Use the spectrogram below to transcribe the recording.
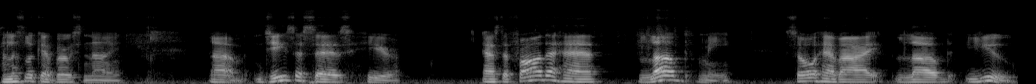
And let's look at verse 9. Um, Jesus says here, As the Father hath loved me, so have I loved you.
